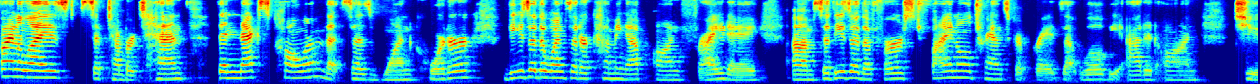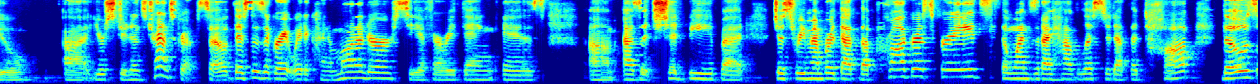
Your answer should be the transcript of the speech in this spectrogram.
finalized September 10th. The next column that says one quarter, these are the ones that are coming up on Friday. Um, so these are the first final transcript grades that will be added on to uh, your students' transcripts. So this is a great way to kind of monitor, see if everything is um, as it should be, but just remember that the progress grades, the ones that I have listed at the top, those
